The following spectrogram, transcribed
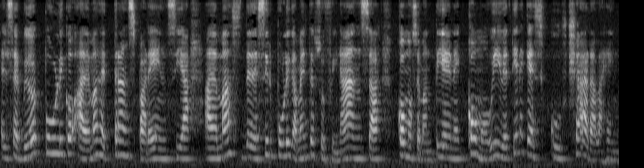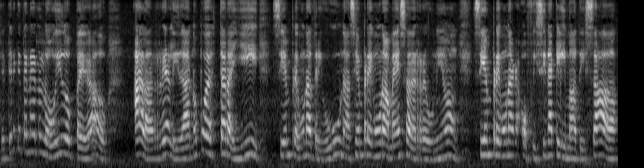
El servidor público, además de transparencia, además de decir públicamente sus finanzas, cómo se mantiene, cómo vive, tiene que escuchar a la gente, tiene que tener el oído pegado a la realidad. No puede estar allí siempre en una tribuna, siempre en una mesa de reunión, siempre en una oficina climatizada,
